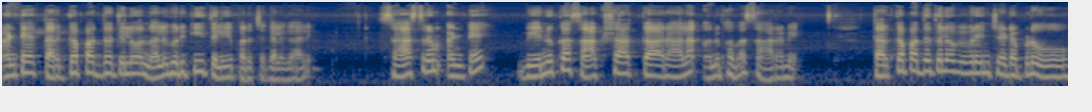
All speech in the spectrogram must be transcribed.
అంటే తర్క పద్ధతిలో నలుగురికి తెలియపరచగలగాలి. శాస్త్రం అంటే వెనుక సాక్షాత్కారాల అనుభవ సారమే. తర్క పద్ధతిలో వివరించేటప్పుడు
